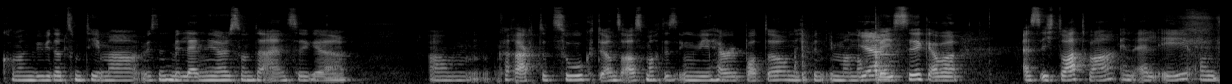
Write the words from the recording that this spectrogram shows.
kommen wir wieder zum Thema, wir sind Millennials und der einzige ähm, Charakterzug, der uns ausmacht, ist irgendwie Harry Potter und ich bin immer noch Ja. basic, aber als ich dort war in LA und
